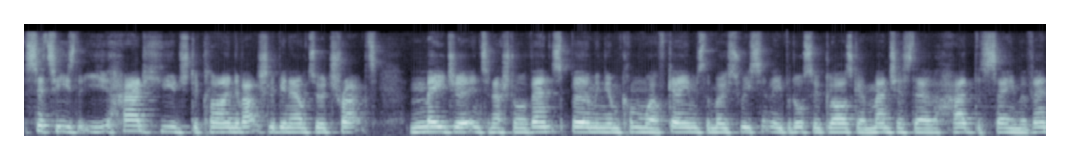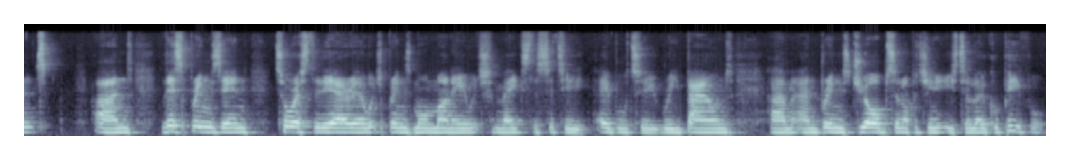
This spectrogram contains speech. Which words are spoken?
cities that you had huge decline have actually been able to attract major international events. Birmingham Commonwealth Games, the most recently, but also Glasgow and Manchester have had the same event. And this brings in tourists to the area, which brings more money, which makes the city able to rebound um, and brings jobs and opportunities to local people.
